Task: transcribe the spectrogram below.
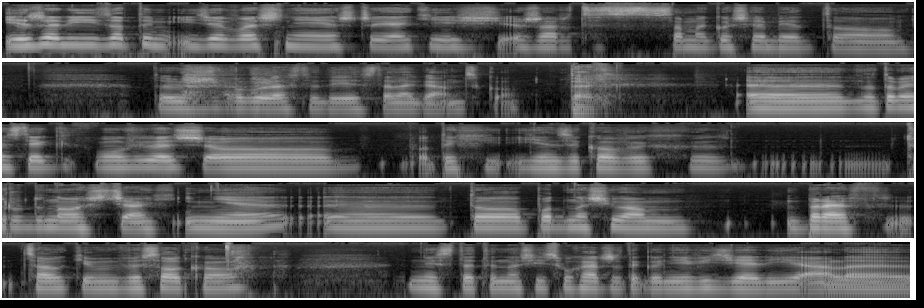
jeżeli za tym idzie właśnie jeszcze jakiś żart z samego siebie, to, to już w ogóle wtedy jest elegancko. Tak. E, natomiast jak mówiłeś o, o tych językowych trudnościach i nie, e, to podnosiłam brew całkiem wysoko. Niestety nasi słuchacze tego nie widzieli, ale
